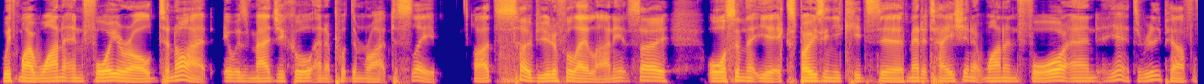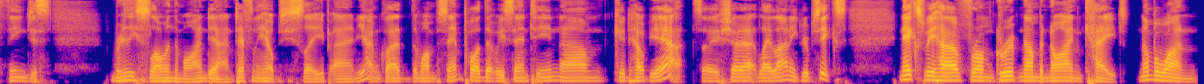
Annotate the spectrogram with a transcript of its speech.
with my one and four year old tonight. It was magical and it put them right to sleep. Oh, it's so beautiful, Leilani. It's so awesome that you're exposing your kids to meditation at one and four. And yeah, it's a really powerful thing. Just really slowing the mind down. Definitely helps you sleep. And yeah, I'm glad the 1% pod that we sent in um, could help you out. So shout out Leilani, group six. Next, we have from group number nine, Kate. Number one,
